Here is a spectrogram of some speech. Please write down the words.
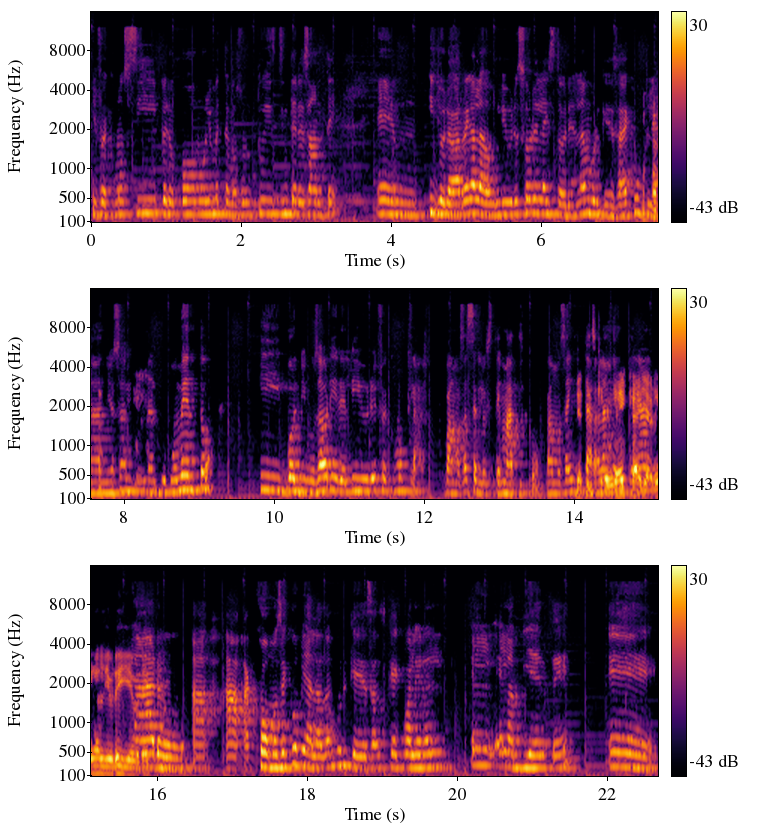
Y fue como, sí, pero ¿cómo le metemos un twist interesante? Em, y yo le había regalado un libro sobre la historia de la hamburguesa de cumpleaños en algún momento y volvimos a abrir el libro y fue como, claro, vamos a hacerlo temático, vamos a invitar a la gente a, claro, a, a, a, cómo se comían las hamburguesas, que, cuál era el, el, el ambiente eh,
